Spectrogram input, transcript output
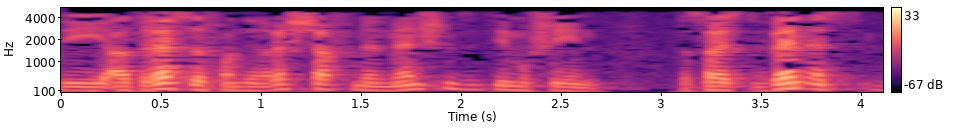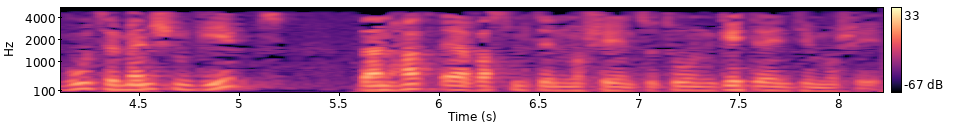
die Adresse von den rechtschaffenen Menschen sind die Moscheen. Das heißt, wenn es gute Menschen gibt, dann hat er was mit den Moscheen zu tun, geht er in die Moschee.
